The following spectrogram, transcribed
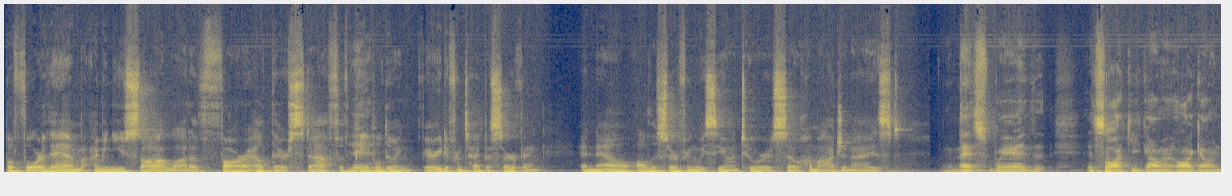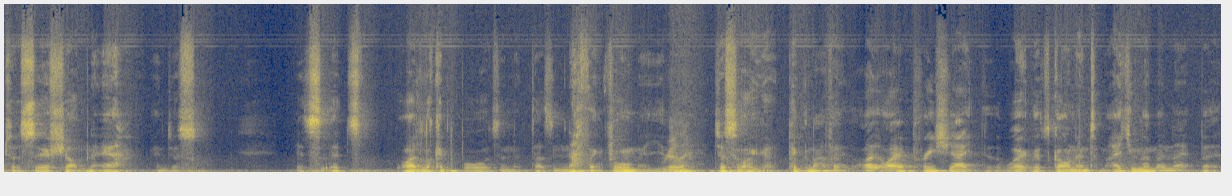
before them, I mean, you saw a lot of far out there stuff of Yeah. people doing very different type of surfing. And now all the surfing we see on tour is so homogenized. and that's where the, it's like you go. I go into a surf shop now and just it's it's. I look at the boards and it does nothing for me. Really? know. Just like uh, pick them up. I, I appreciate the work that's gone into making them and that, but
